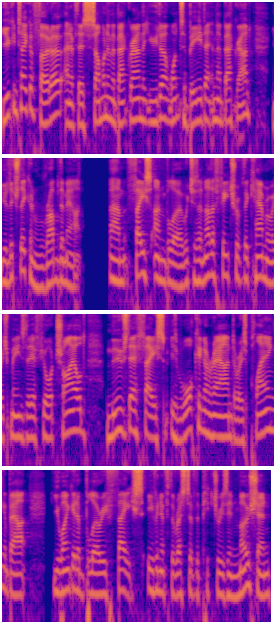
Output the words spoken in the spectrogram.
you can take a photo and if there's someone in the background that you don't want to be in the background, you literally can rub them out um, face unblur, which is another feature of the camera, which means that if your child moves their face, is walking around, or is playing about, you won't get a blurry face, even if the rest of the picture is in motion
